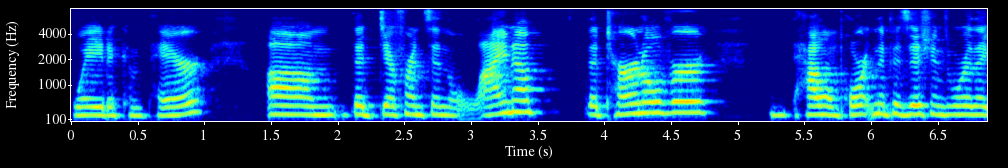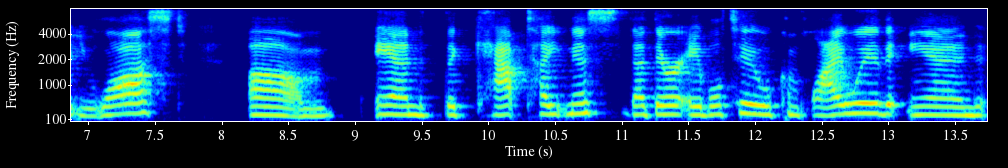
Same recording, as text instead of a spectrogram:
way to compare um the difference in the lineup the turnover how important the positions were that you lost um and the cap tightness that they were able to comply with and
